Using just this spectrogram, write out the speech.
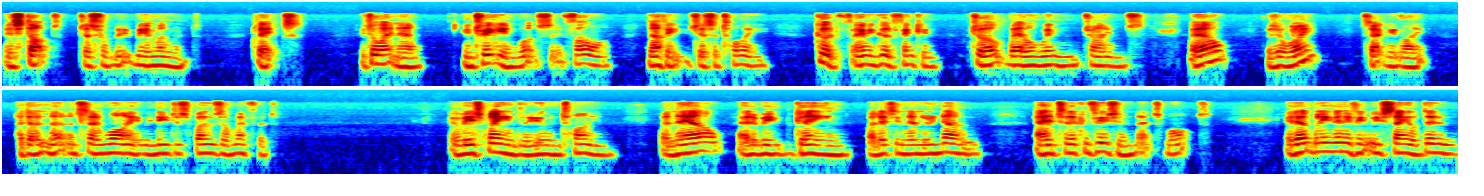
It stopped just for me a moment. Clicks. It's all right now. Intriguing. What's it for? Nothing. It's just a toy. Good. Very good. Thank you. Bell ring chimes. Well, is it all right? Exactly right. I don't understand why we need disposal method. It will be explained to you in time. But now, how do we gain? By letting them know. Add to the confusion, that's what. They don't believe anything we say or do.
